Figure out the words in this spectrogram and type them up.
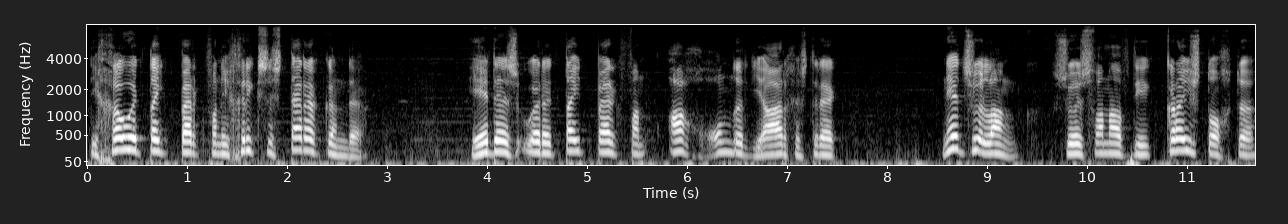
Die gouwe tydperk van die Griekse sterrekunde het dus oor een tydperk van 800 jaar gestrek, net so lang soos vanaf die kruistochte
